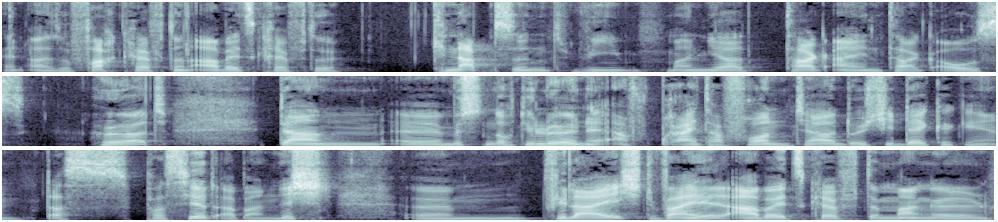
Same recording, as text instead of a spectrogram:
Wenn also Fachkräfte und Arbeitskräfte knapp sind, wie man ja Tag ein, Tag aus hört, dann äh, müssten doch die Löhne auf breiter Front ja durch die Decke gehen. Das passiert aber nicht. Ähm, vielleicht, weil Arbeitskräftemangel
